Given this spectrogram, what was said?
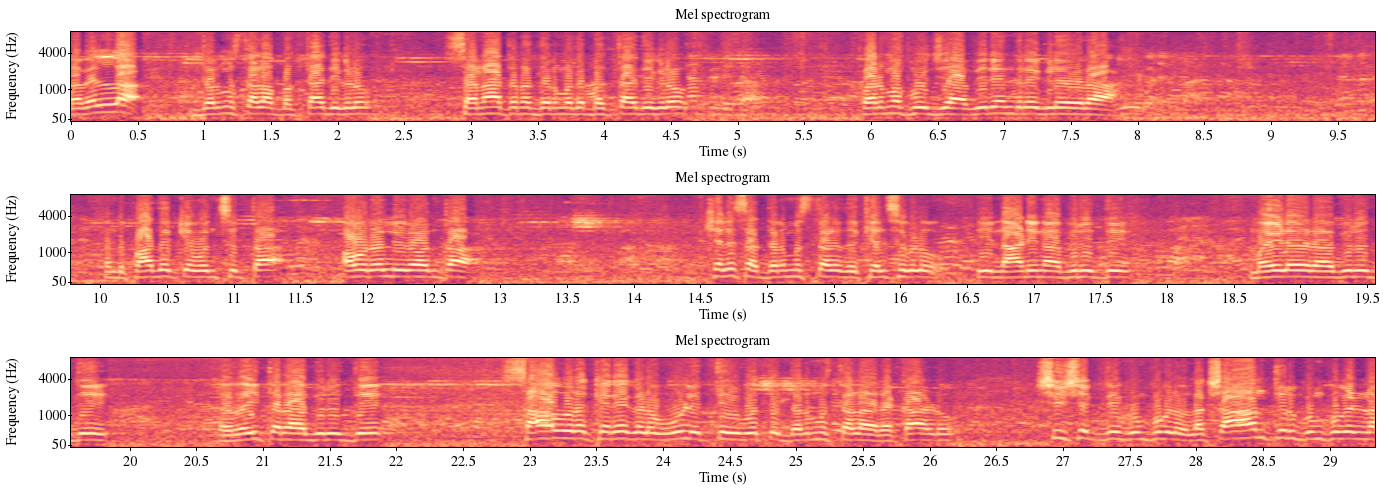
ನಾವೆಲ್ಲ ಧರ್ಮಸ್ಥಳ ಭಕ್ತಾದಿಗಳು, ಸನಾತನ ಧರ್ಮದ ಭಕ್ತಾದಿಗಳು ಪರಮ ಪೂಜ್ಯ ವೀರೇಂದ್ರ ಹೆಗ್ಡೆಯವರ ಒಂದು ಪಾದಕ್ಕೆ ವಂದಿಸುತ್ತಾ ಅವರಲ್ಲಿರುವಂಥ ಕೆಲಸ, ಧರ್ಮಸ್ಥಳದ ಕೆಲಸಗಳು ಈ ನಾಡಿನ ಅಭಿವೃದ್ಧಿ, ಮಹಿಳೆಯರ ಅಭಿವೃದ್ಧಿ, ರೈತರ ಅಭಿವೃದ್ಧಿ, ಸಾವಿರ ಕೆರೆಗಳು ಉಳಿತ್ತಿ ಇವತ್ತು ಧರ್ಮಸ್ಥಳ ರೆಕಾರ್ಡು. ಶಿವಶಕ್ತಿ ಗುಂಪುಗಳು ಲಕ್ಷಾಂತರ ಗುಂಪುಗಳನ್ನ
